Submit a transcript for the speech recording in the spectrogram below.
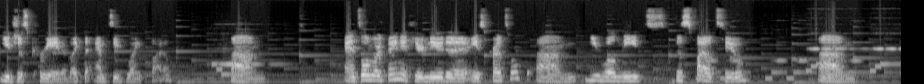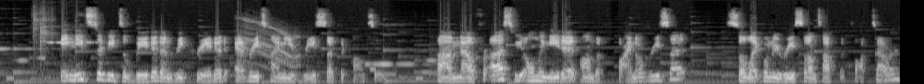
you just created, like the empty blank file. Um, and one more thing, if you're new to Ace Credit Swap, um, you will need this file too. Um, it needs to be deleted and recreated every time you reset the console. Um, now, for us, we only need it on the final reset. So, like when we reset on top of the clock tower.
